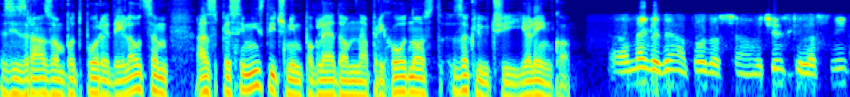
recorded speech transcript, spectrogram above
Z izrazom podpore delavcem, a s pesimističnim pogledom na prihodnost, zaključi Jelenko. E, ne glede na to, da sem večinski lasnik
